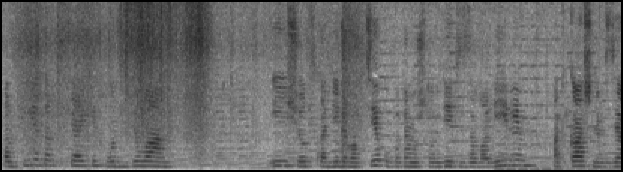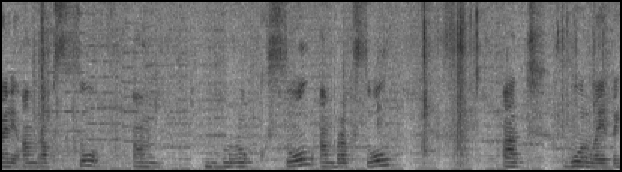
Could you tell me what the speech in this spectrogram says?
Конфеток всяких вот взяла. И еще сходили в аптеку, потому что дети заболели. От кашля взяли амброксол, амброксол, амброксол. От горло это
